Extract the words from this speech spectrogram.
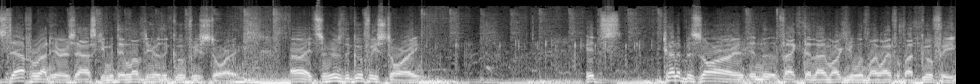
staff around here is asking me, they love to hear the Goofy story. All right, so here's the Goofy story. It's kind of bizarre in the fact that I'm arguing with my wife about Goofy,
